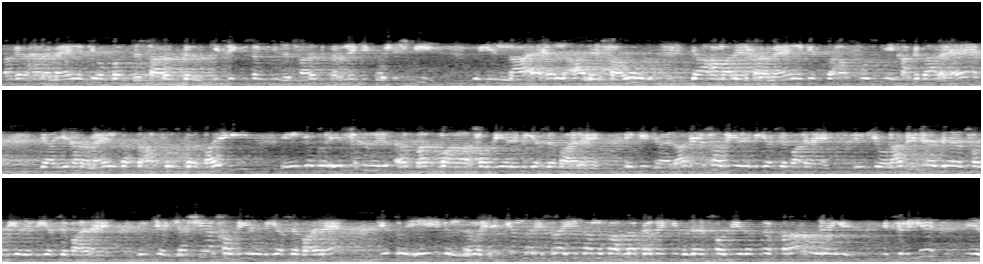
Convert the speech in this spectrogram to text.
اگر حرمین کے اوپر جسارت کر، کسی قسم کی جسارت کرنے کی کوشش کی، تو یہ نااہل آل سعود کیا ہمارے حرمین کے تحفظ کی حقدار ہے؟ کیا یہ حرمین کا تحفظ کر پائے گی؟ ان کے تو سعودی عربیہ سے باہر ہیں، ان کی جائیدادیں سعودی عربیہ سے باہر ہیں، ان کی اولادیں سعودی عربیہ سے باہر ہیں، ان کی یشیاں سعودی عربیہ سے باہر ہیں۔ یہ تو ایک لمحے کے اندر اسرائیل کا مقابلہ کرنے کی بجائے سعودی عرب سے فرار ہو جائیں گے۔ اس لیے یہ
